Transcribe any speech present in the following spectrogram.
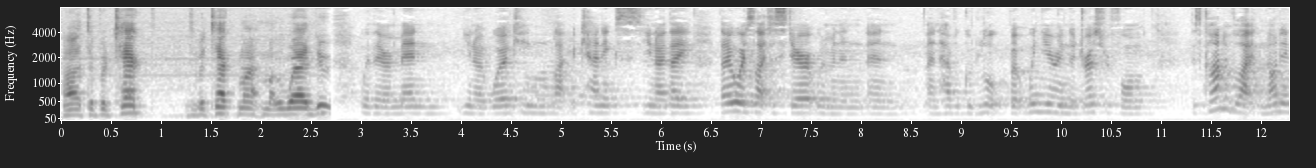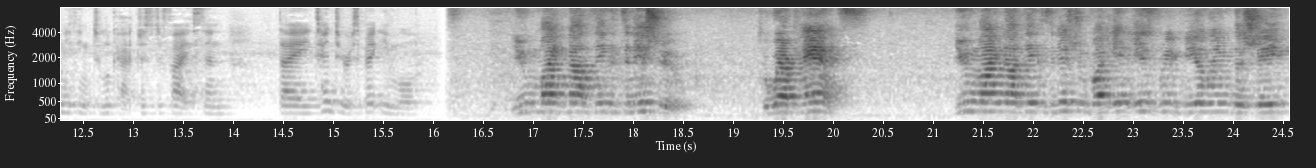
uh, to protect to protect my, my the way I do. where there are men, you know, working like mechanics, you know, they, they always like to stare at women and, and, and have a good look. But when you're in the dress reform, there's kind of like not anything to look at, just a face, and they tend to respect you more. You might not think it's an issue to wear pants. You might not think it's an issue, but it is revealing the shape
